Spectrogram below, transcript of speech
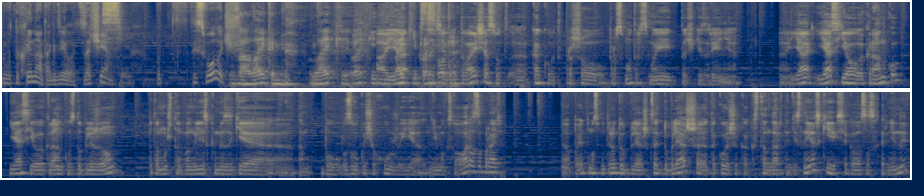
Ну вот нахрена так делать? Зачем? Ты сволочь? За лайками. Лайки, лайки, а лайки я, и просмотры. Кстати, вот давай сейчас вот, э, как вот прошел просмотр с моей точки зрения. Я, я съел экранку, я съел экранку с дубляжом, потому что в английском языке э, там был звук еще хуже, и я не мог слова разобрать. Э, поэтому смотрю дубляж. Кстати, дубляж э, такой же, как стандартный диснеевский, все голоса сохранены.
